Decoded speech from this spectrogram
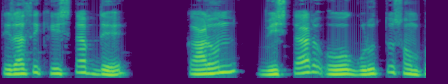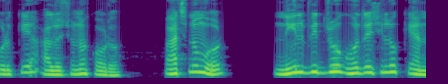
তিরাশি খ্রিস্টাব্দে কারণ, বিস্তার ও গুরুত্ব সম্পর্কে আলোচনা করো। পাঁচ নম্বর, নীল বিদ্রোহ ঘটেছিল কেন?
